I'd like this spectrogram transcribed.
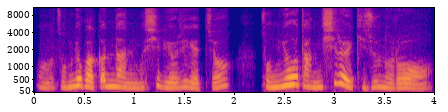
어, 종료가 끝난 뭐 12월이겠죠. 종료 당시를 기준으로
